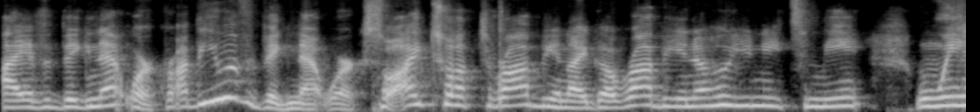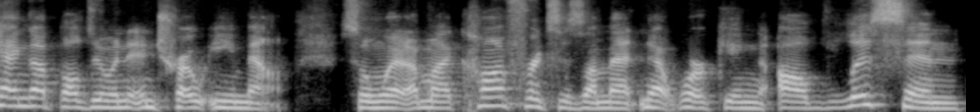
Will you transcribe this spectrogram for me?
I have a big network. Robbie, you have a big network. So I talk to Robbie and I go, Robbie, you know who you need to meet? When we hang up, I'll do an intro email. So when at my conferences, I'm at networking, I'll listen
